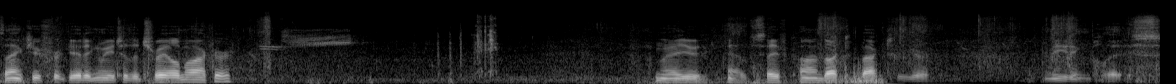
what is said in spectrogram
Thank you for getting me to the trail marker. May you have safe conduct back to your meeting place.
